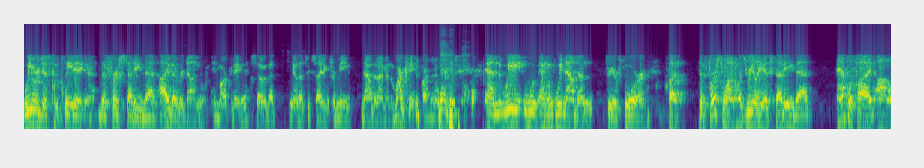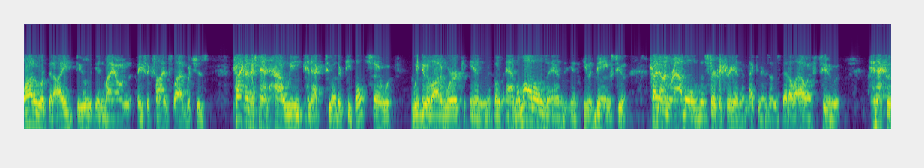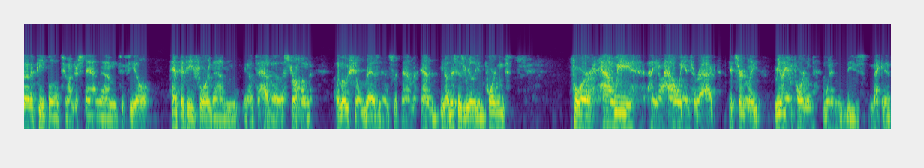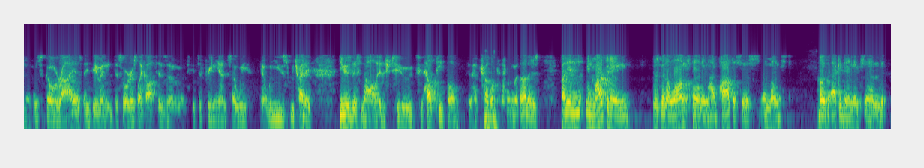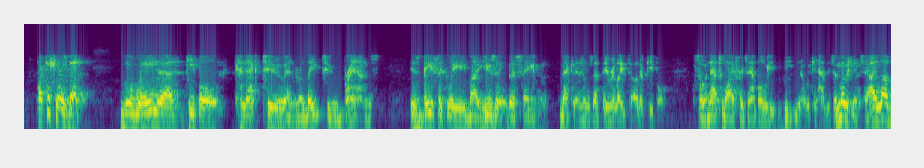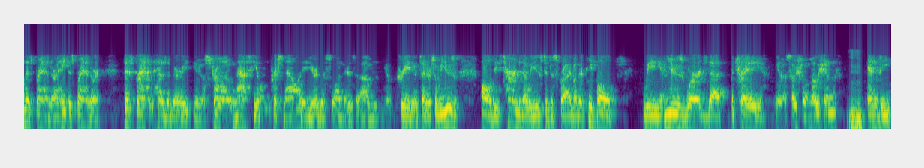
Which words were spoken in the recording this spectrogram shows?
we were just completing the first study that I've ever done in marketing. So that you know that's exciting for me now that I'm in the marketing department at Wharton. and we and we've now done three or four. But the first one was really a study that amplified on a lot of the work that I do in my own basic science lab, which is trying to understand how we connect to other people. So we do a lot of work in both animal models and in human beings to try to unravel the circuitry and the mechanisms that allow us to connect with other people, to understand them, to feel empathy for them, you know, to have a, a strong emotional resonance with them. And, you know, this is really important for how we, you know, how we interact. It's certainly really important when these mechanisms go awry, as they do in disorders like autism and schizophrenia. And so we, you know, we use, we try to use this knowledge to, to help people who have trouble mm-hmm. connecting with others. But in, in marketing, there's been a long-standing hypothesis amongst both academics and practitioners that the way that people connect to and relate to brands is basically by using the same mechanisms that they relate to other people. So, and that's why, for example, we, we, you know, we can have these emotions, you know, say, I love this brand or I hate this brand or this brand has a very, you know, strong masculine personality or this one is, um, you know, creative, et cetera. So we use all of these terms that we use to describe other people we use words that betray, you know, social emotions, mm-hmm. envy.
